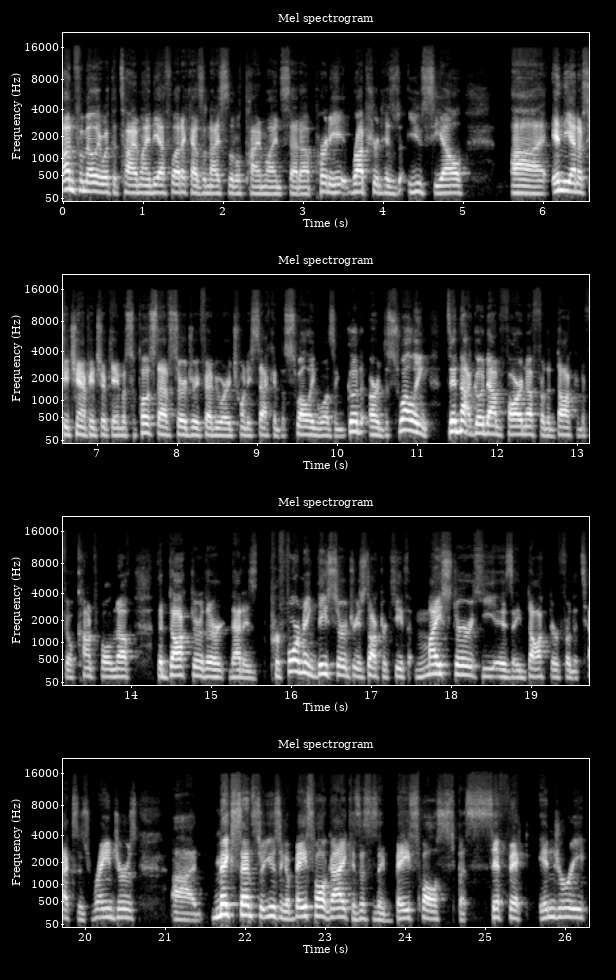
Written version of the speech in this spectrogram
unfamiliar with the timeline, the Athletic has a nice little timeline set up. Purdy ruptured his UCL uh, in the NFC Championship game. Was supposed to have surgery February 22nd. The swelling wasn't good, or the swelling did not go down far enough for the doctor to feel comfortable enough. The doctor there that is performing these surgeries, Dr. Keith Meister. He is a doctor for the Texas Rangers. Uh, makes sense they're using a baseball guy because this is a baseball specific injury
